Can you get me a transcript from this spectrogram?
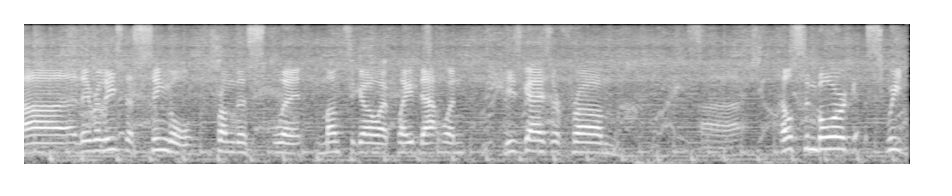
Uh, they released a single from the split months ago. I played that one. These guys are from uh, Helsingborg, Sweden.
